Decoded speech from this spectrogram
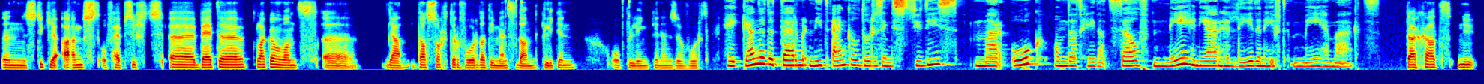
een stukje angst of hebzucht eh, bij te plakken, want eh, ja, dat zorgt ervoor dat die mensen dan klikken op linken enzovoort. Hij kende de term niet enkel door zijn studies, maar ook omdat hij dat zelf negen jaar geleden heeft meegemaakt. dat gaat nu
